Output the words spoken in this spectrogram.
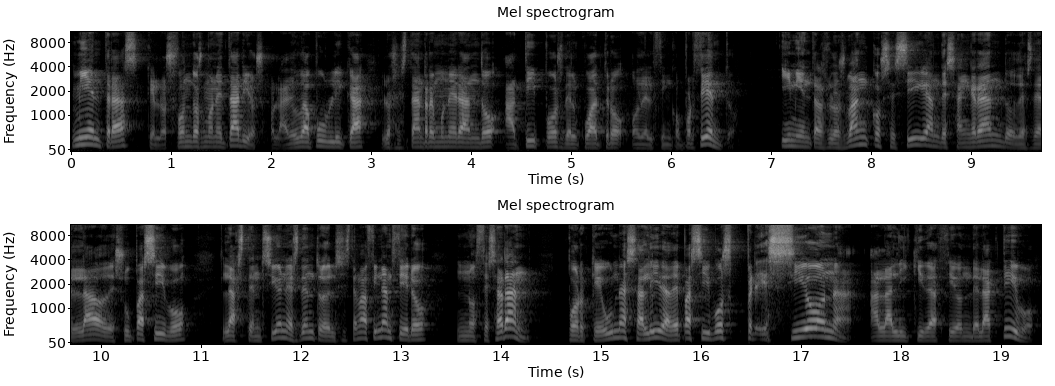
mientras que los fondos monetarios o la deuda pública los están remunerando a tipos del 4 o del 5%. Y mientras los bancos se sigan desangrando desde el lado de su pasivo, las tensiones dentro del sistema financiero no cesarán, porque una salida de pasivos presiona a la liquidación del activo.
